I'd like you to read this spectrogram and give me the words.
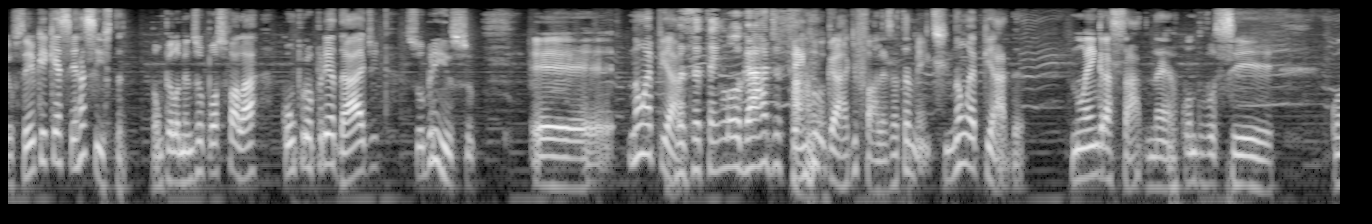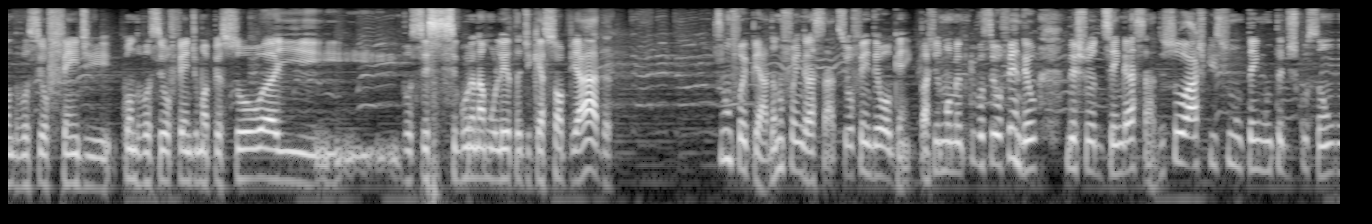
Eu sei o que é ser racista. Então pelo menos eu posso falar com propriedade sobre isso. É... Não é piada. Você tem lugar de fala. Tem lugar de fala, exatamente. Não é piada. Não é engraçado, né? Quando você quando você ofende quando você ofende uma pessoa e, e, você se segura na muleta de que é só piada não foi piada, não foi engraçado. Você ofendeu alguém. A partir do momento que você ofendeu, deixou de ser engraçado. Isso eu acho que isso não tem muita discussão,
